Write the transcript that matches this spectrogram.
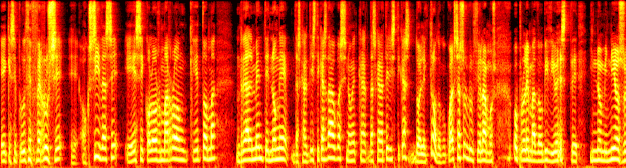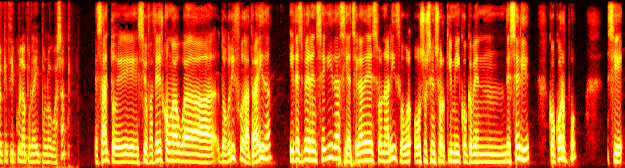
é que se produce ferruxe, eh, oxídase, e ese color marrón que toma realmente non é das características da agua, senón é das características do electrodo, co cual xa solucionamos o problema do vídeo este ignominioso que circula por aí polo WhatsApp. Exacto, e se o facedes con auga do grifo, da traída, e desver enseguida, se achegades o nariz, o oso sensor químico que ven de serie, co corpo, se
